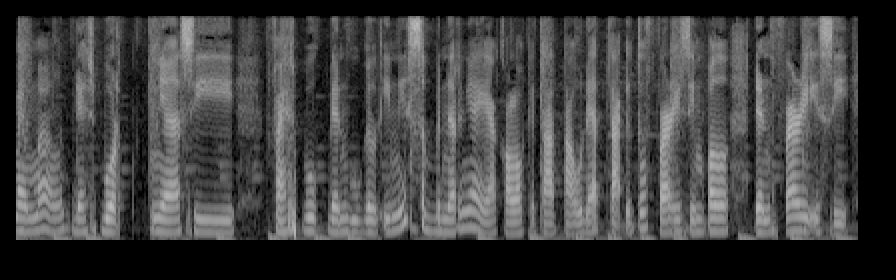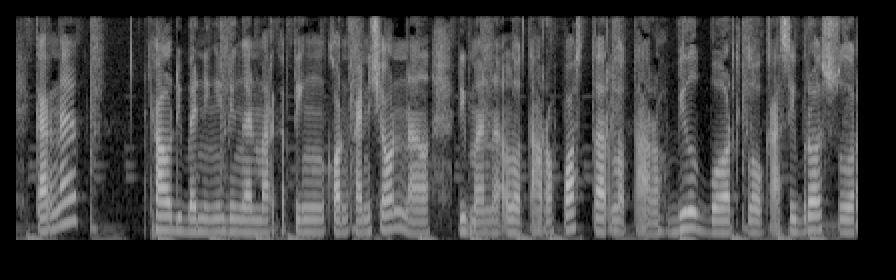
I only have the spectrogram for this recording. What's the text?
memang dashboardnya si Facebook dan Google ini sebenarnya ya kalau kita tahu data itu very simple dan very easy. Karena kalau dibandingin dengan marketing konvensional di mana lo taruh poster, lo taruh billboard, lo kasih brosur,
